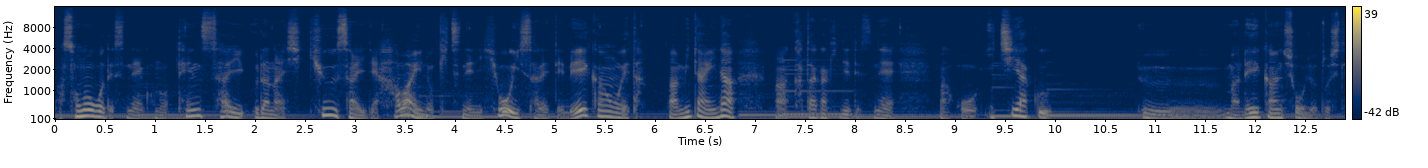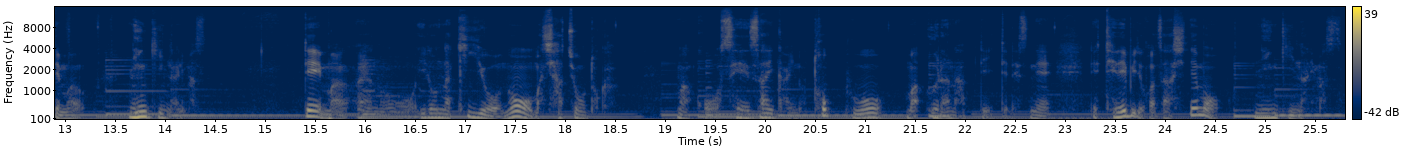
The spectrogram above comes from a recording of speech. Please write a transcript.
まあ、その後ですねこの天才占い師9歳でハワイの狐に憑依されて霊感を得た、まあ、みたいな、まあ、肩書きでですね、まあ、こう一躍まあ、霊感少女としてまあ人気になります。で、まあ、あのいろんな企業の社長とか、まあ、こう政財界のトップをま占っていてですねでテレビとか雑誌でも人気になります。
